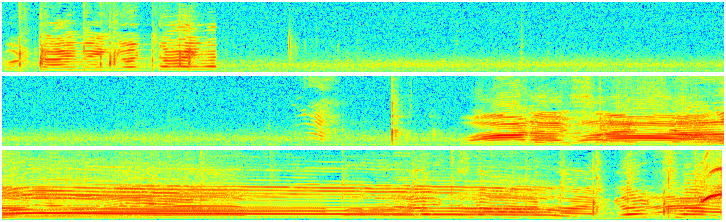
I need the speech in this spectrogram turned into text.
Good timing, good timing. What a shot! Good shot. Good shot.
